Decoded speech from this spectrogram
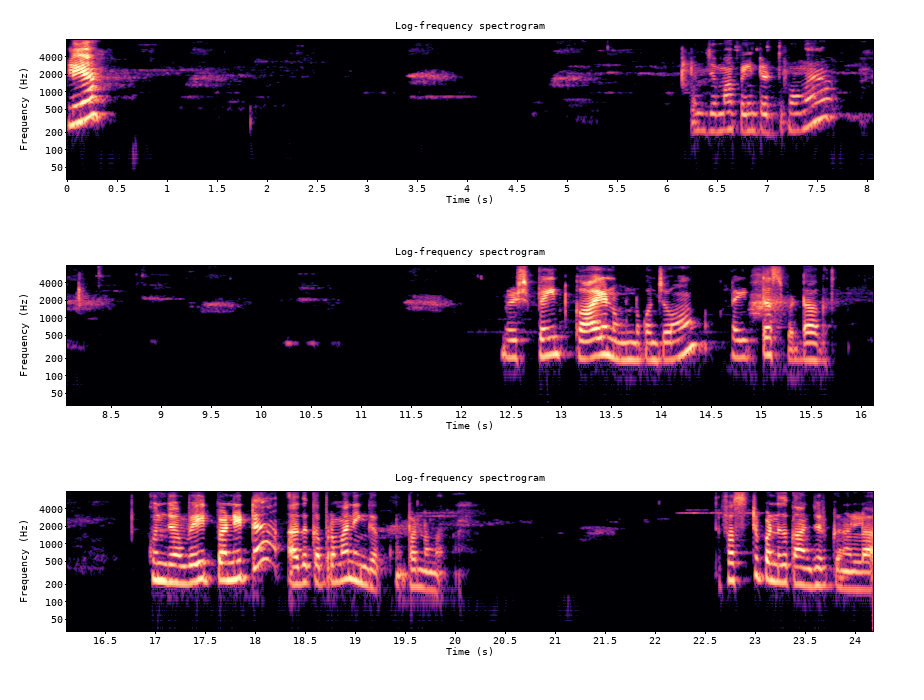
கிளியர் கொஞ்சமாக பெயிண்ட் எடுத்துக்கோங்க. ப்ரஷ் பெயிண்ட் காயணும் இன்னும் கொஞ்சம். லைட்டாக ஸ்ப்ரெட் ஆகுது. கொஞ்சம் வெயிட் பண்ணிவிட்டு அதுக்கப்புறமா நீங்கள் பண்ணுங்கள் ஃபஸ்ட்டு பண்ணது காஞ்சிருக்கு நல்லா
